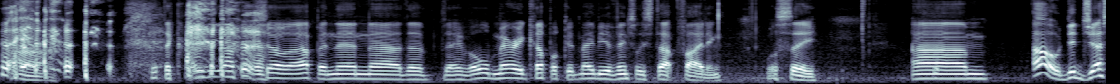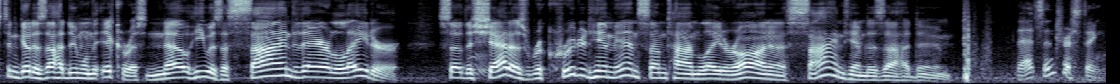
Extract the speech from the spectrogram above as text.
Huh. Get the crazy uncle to show up, and then uh, the the old married couple could maybe eventually stop fighting. We'll see. Um. Oh, did Justin go to Z'Ha'Dum on the Icarus? No, he was assigned there later. So the hmm. Shadows recruited him in sometime later on and assigned him to Z'Ha'Dum. That's interesting.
